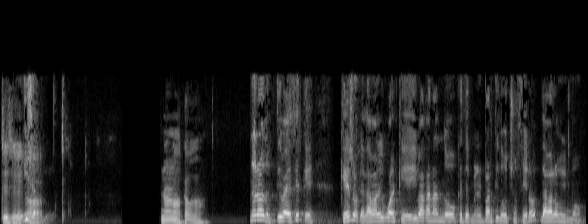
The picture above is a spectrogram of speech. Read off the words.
Sí, sí. Se- No, no, acabo. No, no, te iba a decir que, que eso, que daba igual que iba ganando, que terminó el partido 8-0, daba lo mismo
